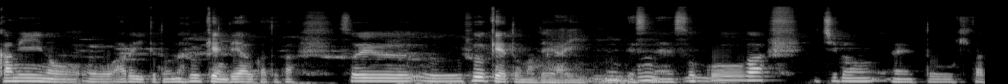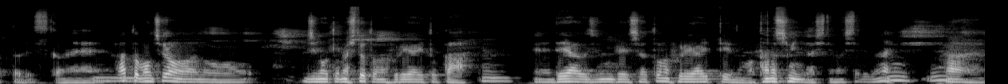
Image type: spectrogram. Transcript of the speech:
紙のを歩いてどんな風景に出会うかとか、そういうう風景との出会いですね。うんうんそこが一番、えっ、と、大きかったですかね。うんあともちろん、あの、地元の人との触れ合いとか、うんえー出会う巡礼者との触れ合いっていうのも楽しみにはしてましたけどね。うんうんは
